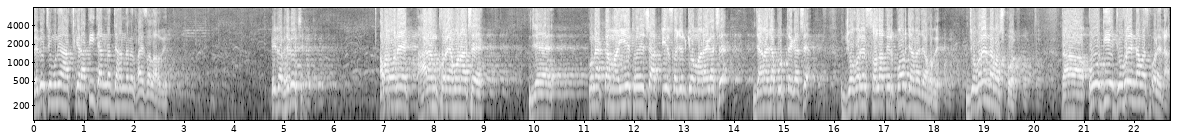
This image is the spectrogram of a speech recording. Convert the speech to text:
ভেবেছে মনে আজকে রাতেই জান্নাত জাহান্নামের ফায়সালা হবে। এটা ভেবেছে। আবার অনেক হারাম করে এমন আছে যে, কোন একটা মাইয়েত হয়েছে, আত্মীয় স্বজন কেউ মারা গেছে জানাজা পড়তে গেছে। জোহরের সলাতের পর জানাজা হবে। জোহরের নামাজ পড়। তা ও গিয়ে জোহরের নামাজ পড়ে না।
